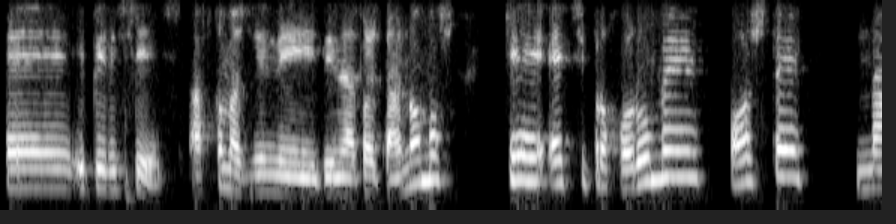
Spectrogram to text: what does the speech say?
ε, υπηρεσίες. Αυτό μας δίνει τη δυνατότητα ο νόμος και έτσι προχωρούμε ώστε να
